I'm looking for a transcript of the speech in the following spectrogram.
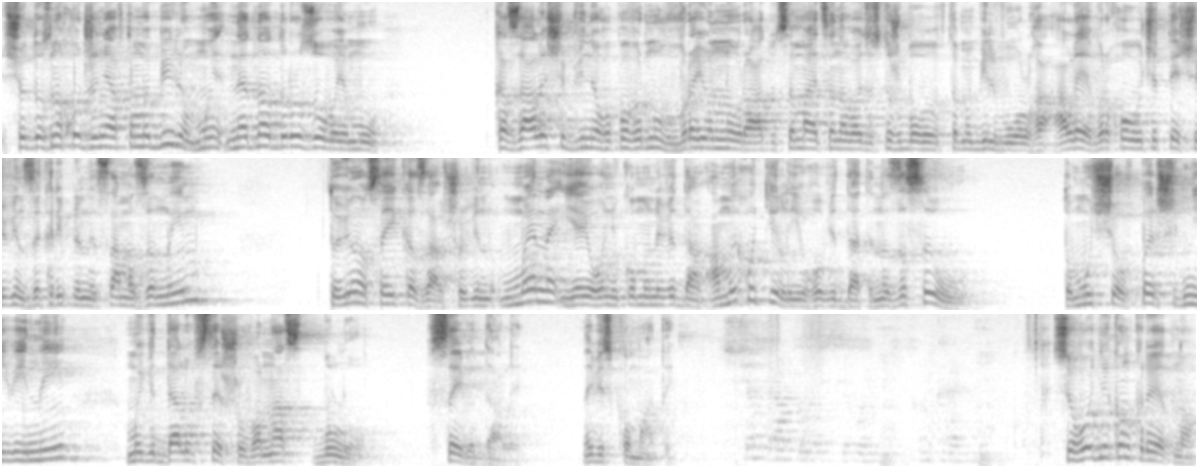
Щодо знаходження автомобілю, ми неодноразово йому казали, щоб він його повернув в районну раду. Це мається на увазі службовий автомобіль Волга. Але враховуючи те, що він закріплений саме за ним, то він оце і казав, що він у мене і я його нікому не віддам. А ми хотіли його віддати на ЗСУ. Тому що в перші дні війни ми віддали все, що в нас було. Все віддали на військомати. Що трапилось сьогодні конкретно? Сьогодні конкретно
